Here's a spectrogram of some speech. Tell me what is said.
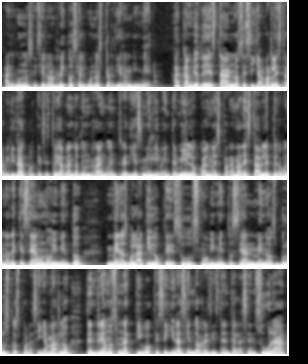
algunos se hicieron ricos y algunos perdieron dinero. A cambio de esta, no sé si llamarla estabilidad porque te estoy hablando de un rango entre 10.000 y 20.000, lo cual no es para nada estable, pero bueno, de que sea un movimiento menos volátil o que sus movimientos sean menos bruscos, por así llamarlo, tendríamos un activo que seguirá siendo resistente a la censura,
